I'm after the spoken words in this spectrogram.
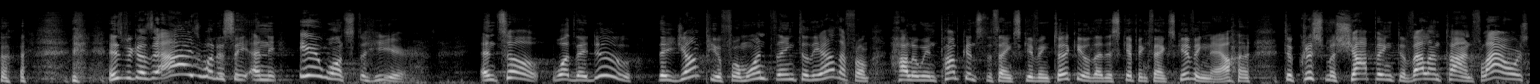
it's because the eyes want to see and the ear wants to hear. And so what they do, they jump you from one thing to the other, from Halloween pumpkins to Thanksgiving turkey, or they're skipping Thanksgiving now, to Christmas shopping, to Valentine flowers,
